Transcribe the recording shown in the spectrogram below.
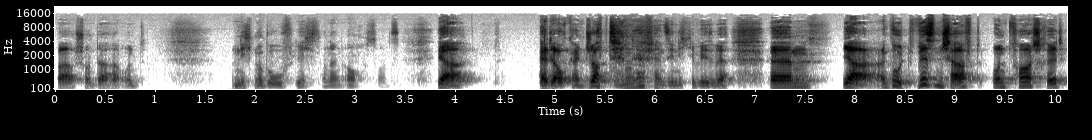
war schon da und nicht nur beruflich, sondern auch sonst. Ja, hätte auch keinen Job, ne, wenn sie nicht gewesen wäre. Ähm, ja, gut, Wissenschaft und Fortschritt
